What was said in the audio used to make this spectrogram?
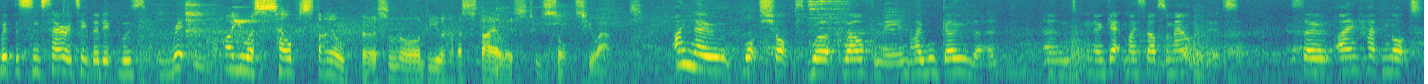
with the sincerity that it was written. Are you a self-styled person, or do you have a stylist who sorts you out? I know what shops work well for me, and I will go there and you know get myself some outfits. So I have not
